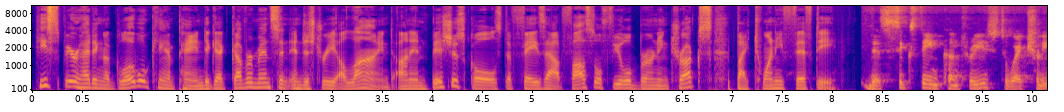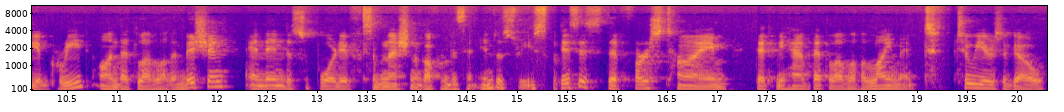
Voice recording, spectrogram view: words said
He's spearheading a global campaign to get governments and industry aligned on ambitious goals to phase out fossil fuel burning trucks by 2050 there's 16 countries to actually agreed on that level of ambition, and then the supportive subnational governments and industries. This is the first time that we have that level of alignment. Two years ago,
